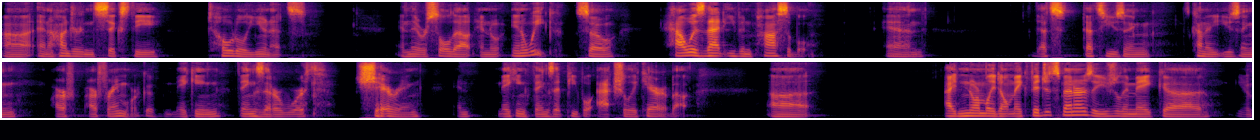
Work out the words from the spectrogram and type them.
uh, and 160 total units, and they were sold out in in a week. So, how is that even possible? And that's that's using it's kind of using our our framework of making things that are worth sharing and making things that people actually care about. Uh, I normally don't make fidget spinners. I usually make uh, you know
